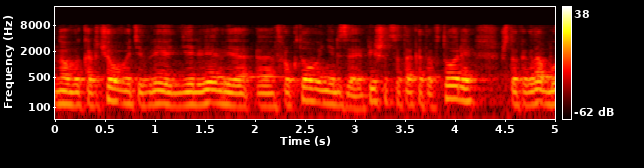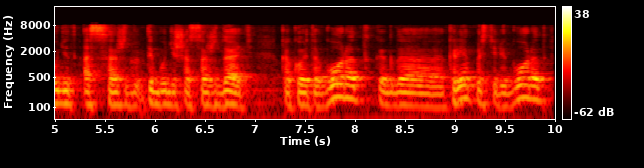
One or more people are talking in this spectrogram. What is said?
но выкорчевывать еврею деревья э, фруктовые нельзя. Пишется так это в Торе, что когда будет осажд... ты будешь осаждать какой-то город, когда крепость или город,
